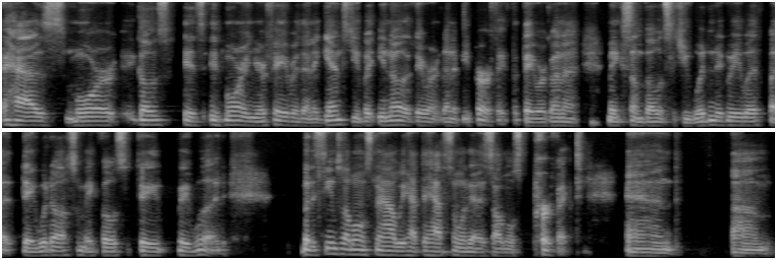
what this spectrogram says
has more goes is, is more in your favor than against you but you know that they weren't going to be perfect that they were going to make some votes that you wouldn't agree with but they would also make votes that they they would but it seems almost now we have to have someone that is almost perfect and um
